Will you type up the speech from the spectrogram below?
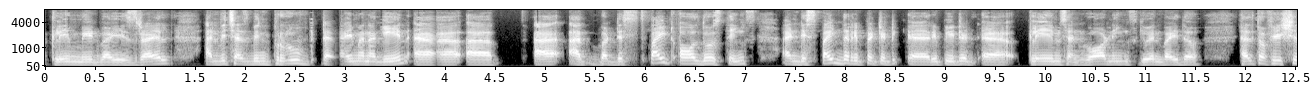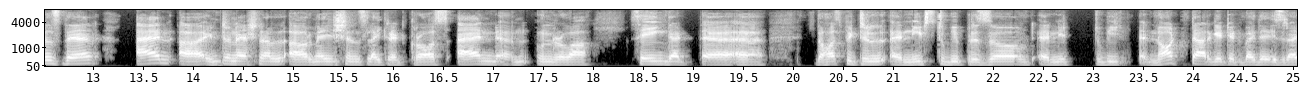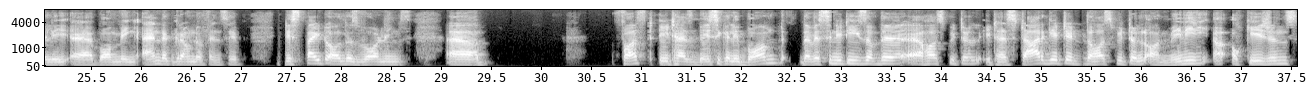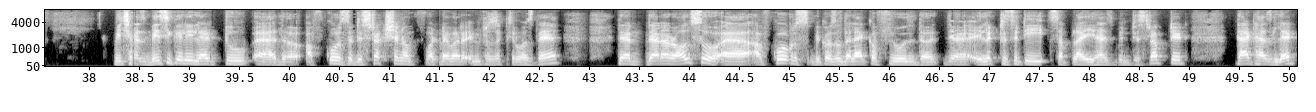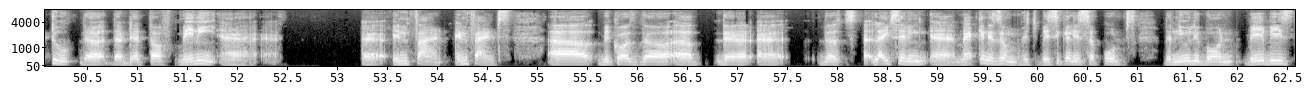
claim made by Israel, and which has been proved time and again uh, uh, but despite all those things, and despite the repeated uh, repeated uh, claims and warnings given by the health officials there and uh, international organizations like Red Cross and um, UNRWA, saying that the hospital needs to be preserved and need to be not targeted by the Israeli bombing and the ground offensive, despite all those warnings. First, it has basically bombed the vicinities of the uh, hospital. It has targeted the hospital on many uh, occasions, which has basically led to uh, the, of course, the destruction of whatever infrastructure was there. There, there are also, uh, of course, because of the lack of fuel, the, the, electricity supply has been disrupted. That has led to the, the death of many uh, uh, infant infants because the their the life-saving uh, mechanism, which basically supports the newly born babies,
